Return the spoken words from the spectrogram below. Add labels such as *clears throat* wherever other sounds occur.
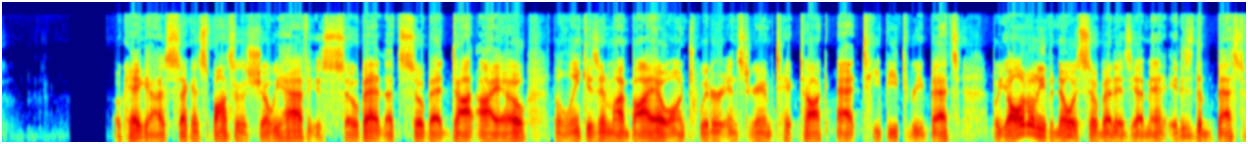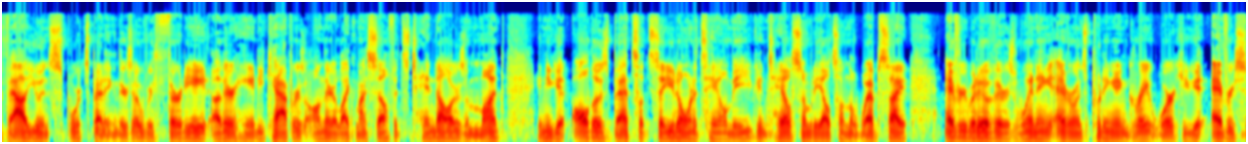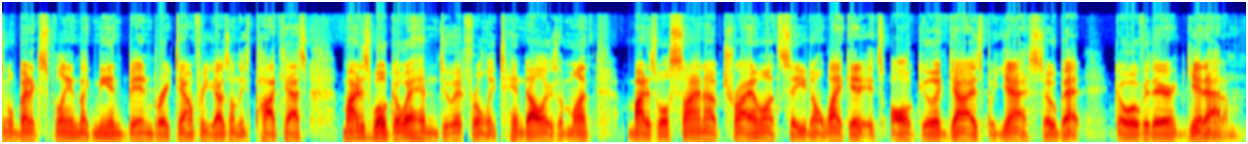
Okay, guys, second sponsor of the show we have is SoBet. That's SoBet.io. The link is in my bio on Twitter, Instagram, TikTok at TP3Bets. But y'all don't even know what SoBet is yet, man. It is the best value in sports betting. There's over 38 other handicappers on there like myself. It's $10 a month, and you get all those bets. Let's say you don't want to tail me, you can tail somebody else on the website. Everybody over there is winning. Everyone's putting in great work. You get every single bet explained, like me and Ben break down for you guys on these podcasts. Might as well go ahead and do it for only $10 a month might as well sign up, try a month, say you don't like it. It's all good, guys. But yeah, SoBet. Go over there, get at them.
